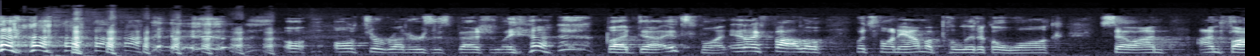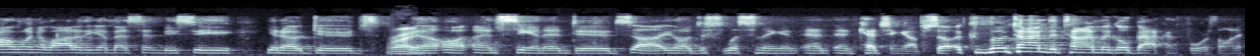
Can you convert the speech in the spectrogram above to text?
ultra runners especially. but uh, it's fun, and I follow. What's funny? I'm a political wonk, so I'm I'm following a lot of the MSNBC, you know, dudes, right, you know, and CNN dudes, uh, you know, just listening and, and, and catching up. So from time to time, we go back and forth on it.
